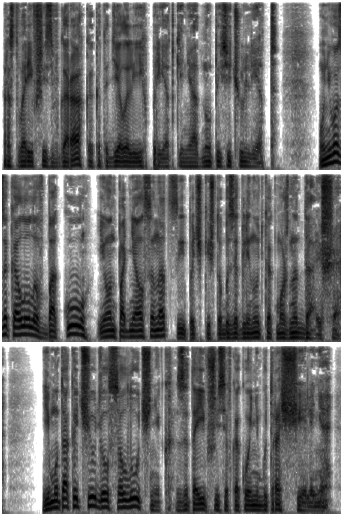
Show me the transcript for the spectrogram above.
растворившись в горах, как это делали их предки не одну тысячу лет. У него закололо в боку, и он поднялся на цыпочки, чтобы заглянуть как можно дальше. Ему так и чудился лучник, затаившийся в какой-нибудь расщелине —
